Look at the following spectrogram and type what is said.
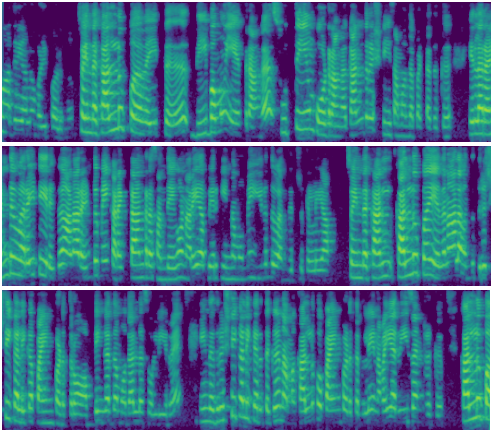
மாதிரியான வழிபாடு சோ இந்த கல்லுப்பை வைத்து தீபமும் ஏத்துறாங்க சுத்தியும் போடுறாங்க கண் திருஷ்டி சம்பந்தப்பட்டதுக்கு. இதுல ரெண்டு வெரைட்டி இருக்கு. ஆனா ரெண்டுமே கரெக்டான்ற சந்தேகம் நிறைய பேருக்கு இன்னமுமே இருந்து வந்துட்டு இருக்கு இல்லையா? சோ இந்த கல் கல்லுப்பை எதனால வந்து திருஷ்டி கழிக்க பயன்படுத்துறோம் அப்படிங்கறத முதல்ல சொல்லிடுறேன். இந்த திருஷ்டி கழிக்கிறதுக்கு நம்ம கல்லுப்பை பயன்படுத்துறதுலயே நிறைய ரீசன் இருக்கு. கல்லுப்பை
